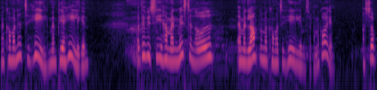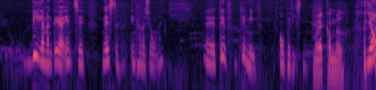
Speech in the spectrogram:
Man kommer ned til hel, man bliver hel igen. Og det vil sige, har man mistet noget, er man lam, når man kommer til hel, jamen så kan man gå igen. Og så hviler man der ind til næste inkarnation. Ikke? Øh, det, det er min overbevisning. Må jeg ikke komme med? Jo,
